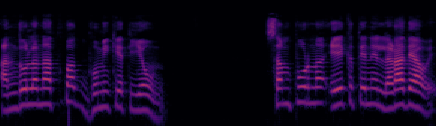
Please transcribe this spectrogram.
आंदोलनात्मक भूमिकेत येऊन संपूर्ण एकतेने लढा द्यावे.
